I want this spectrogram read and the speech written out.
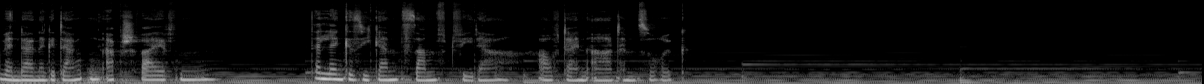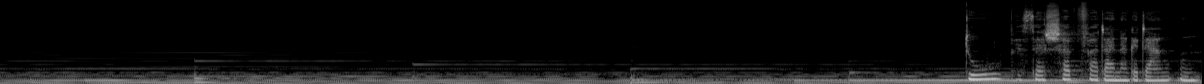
Wenn deine Gedanken abschweifen, dann lenke sie ganz sanft wieder auf deinen Atem zurück. Du bist der Schöpfer deiner Gedanken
